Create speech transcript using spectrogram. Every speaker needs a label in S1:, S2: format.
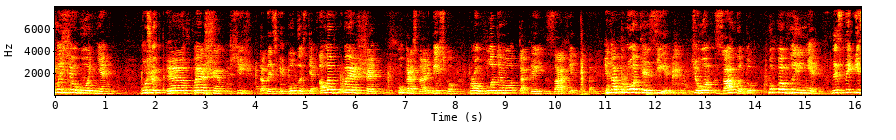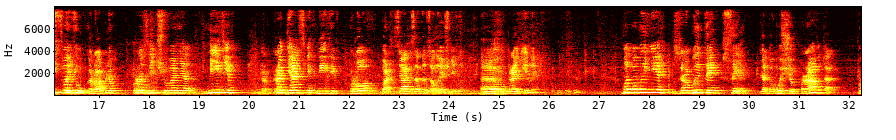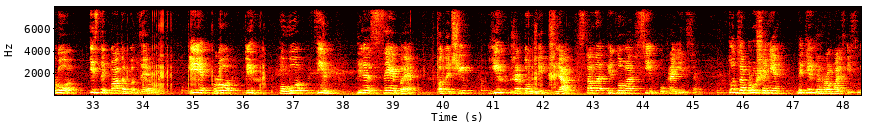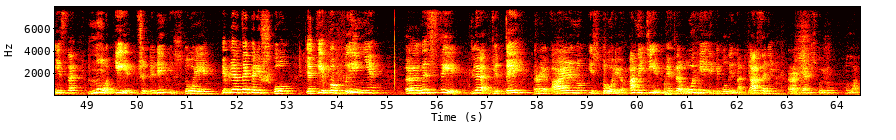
S1: Ми сьогодні, може, е, вперше у всій Донецькій області, але вперше у Красноармійську проводимо такий захід. І на протязі цього заходу ми повинні нести і свою краплю розвінчування міфів, радянських міфів про борцях за незалежність е, України. Ми повинні зробити все для того, щоб правда про і Степана Бандеру, і про тих, кого він біля себе оточив, їх жартовний шлях стала відома всім українцям. Тут запрошені не тільки громадськість міста, але і вчителі історії, бібліотекарі школ, які повинні нести для дітей реальну історію, а не ті міфології, які були нав'язані радянською владою.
